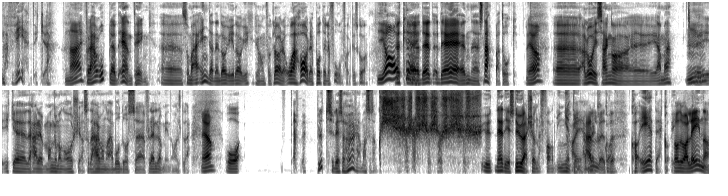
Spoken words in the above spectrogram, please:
Jeg vet ikke. Nei? For jeg har opplevd én ting uh, som jeg enda den dag i dag ikke kan forklare, og jeg har det på telefon faktisk òg. Ja, OK. det, det er en eh, snap jeg tok. Ja. Uh, jeg lå i senga uh, hjemme. Mm. Eh, ikke, det her er mange mange år siden, så det her var når jeg bodde hos eh, foreldrene mine og alt det der. ja. Og plutselig så hører jeg masse sånn ut nede i stua. Jeg skjønner faen ingenting. Hva? Hva, hva er det? Hva, Var du alene?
